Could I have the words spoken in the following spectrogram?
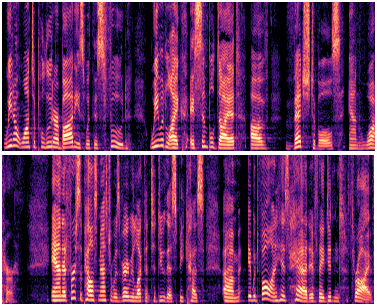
we don't want to pollute our bodies with this food. We would like a simple diet of vegetables and water. And at first, the palace master was very reluctant to do this because um, it would fall on his head if they didn't thrive.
